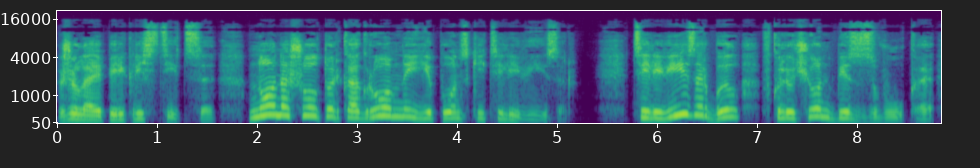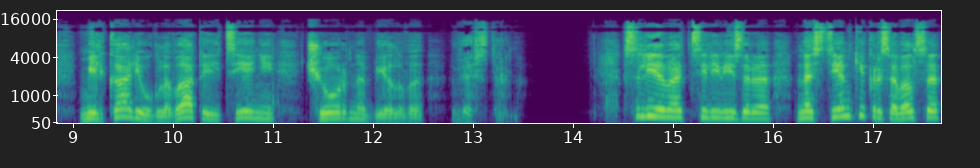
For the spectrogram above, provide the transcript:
желая перекреститься, но нашел только огромный японский телевизор. Телевизор был включен без звука, мелькали угловатые тени черно-белого вестерна. Слева от телевизора на стенке красовался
